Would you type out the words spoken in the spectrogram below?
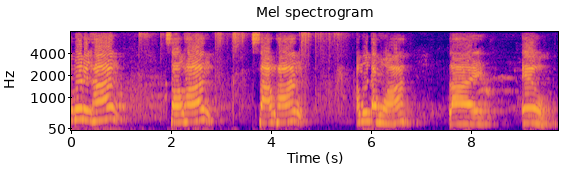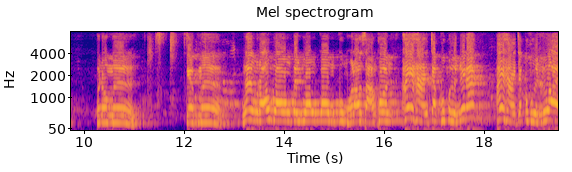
บมือหนึ่งครั้งสองครั้ง สามครั้ง เอามือตาหัว ลาย เอวพนมมือ เก็บมือ นั่งร้องวงเป็นวงกลมกลุ่มของเราสามคน ให้ห่างจากกลุ่มอื่นด้วยนะ ให้ห่างจากกลุ่มอื่นด้วย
